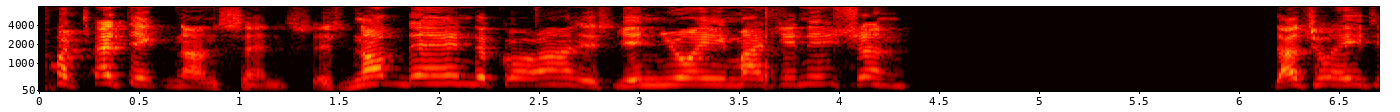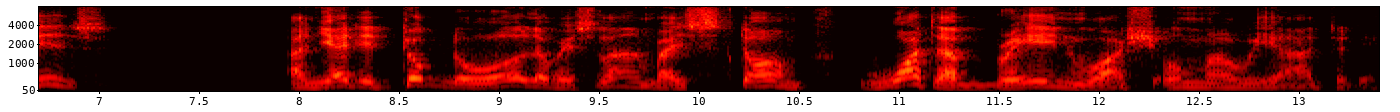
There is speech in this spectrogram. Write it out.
Pathetic nonsense. It's not there in the Quran, it's in your imagination. That's why it is. And yet it took the world of Islam by storm. What a brainwash ummah we are today.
